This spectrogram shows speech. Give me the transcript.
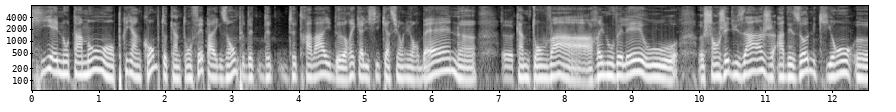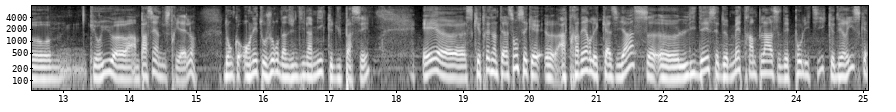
qui est notamment pris en compte quand on fait par exemple de, de, travail de réqualification urbaine euh, euh, quand on va renouveler ou euh, changer d'usage à des zones qui ont qui ont eu un passé industriel donc on est toujours dans une dynamique du passé et euh, ce qui est très intéressant, c'est que euh, à travers les CASIAS, euh, l'idée c'est de mettre en place des politiques, des risques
